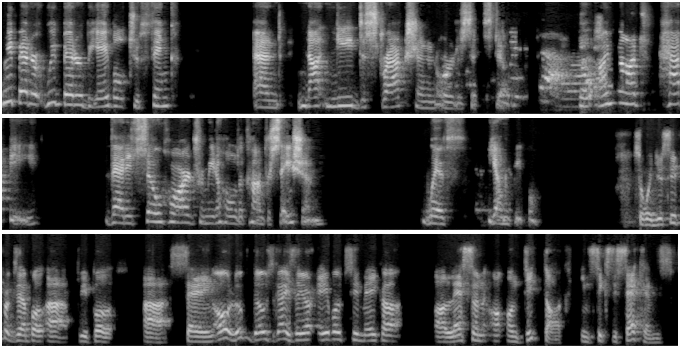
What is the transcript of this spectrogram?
we better we better be able to think and not need distraction in order to sit still. So I'm not happy that it's so hard for me to hold a conversation with young people. So when you see, for example, uh, people uh, saying, "Oh, look, those guys they are able to make a, a lesson on TikTok in 60 seconds,"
